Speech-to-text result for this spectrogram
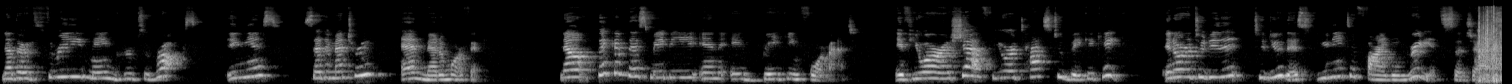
Now, there are three main groups of rocks igneous, sedimentary, and metamorphic. Now, think of this maybe in a baking format. If you are a chef, you are tasked to bake a cake. In order to do, to do this, you need to find ingredients such as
